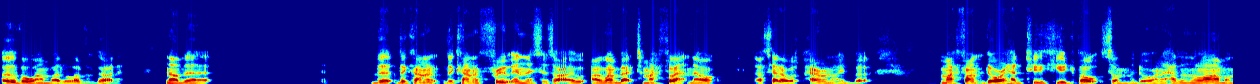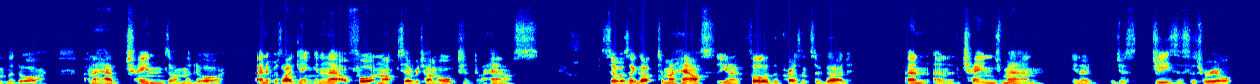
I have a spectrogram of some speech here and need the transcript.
overwhelmed by the love of God. Now the the the kind of the kind of fruit in this is I I went back to my flat. Now I said I was paranoid, but my front door had two huge bolts on the door, and I had an alarm on the door, and I had chains on the door, and it was like getting in and out of Fort Knox every time I walked into my house. So as I got to my house, you know, full of the presence of God and, and a changed man, you know, just Jesus is real,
